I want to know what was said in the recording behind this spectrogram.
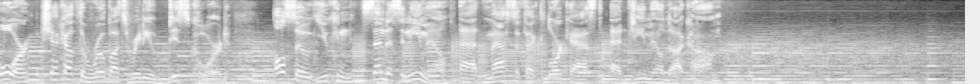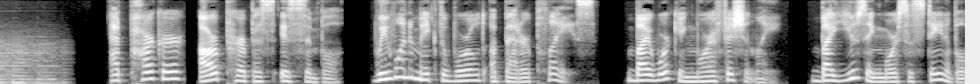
or check out the Robots Radio Discord. Also, you can send us an email at masseffectlorecast at gmail.com. At Parker, our purpose is simple. We want to make the world a better place by working more efficiently, by using more sustainable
